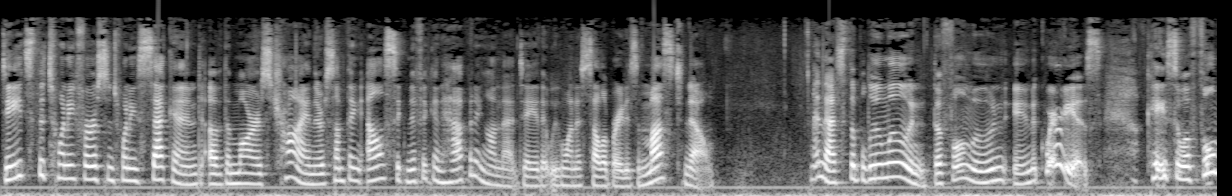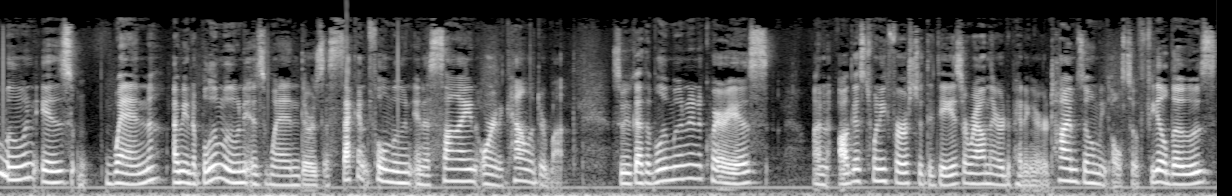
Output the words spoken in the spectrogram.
dates the 21st and 22nd of the Mars trine, there's something else significant happening on that day that we want to celebrate as a must know. And that's the blue moon, the full moon in Aquarius. Okay, so a full moon is when, I mean, a blue moon is when there's a second full moon in a sign or in a calendar month. So we've got the blue moon in Aquarius on August 21st, or the days around there, depending on your time zone. We also feel those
